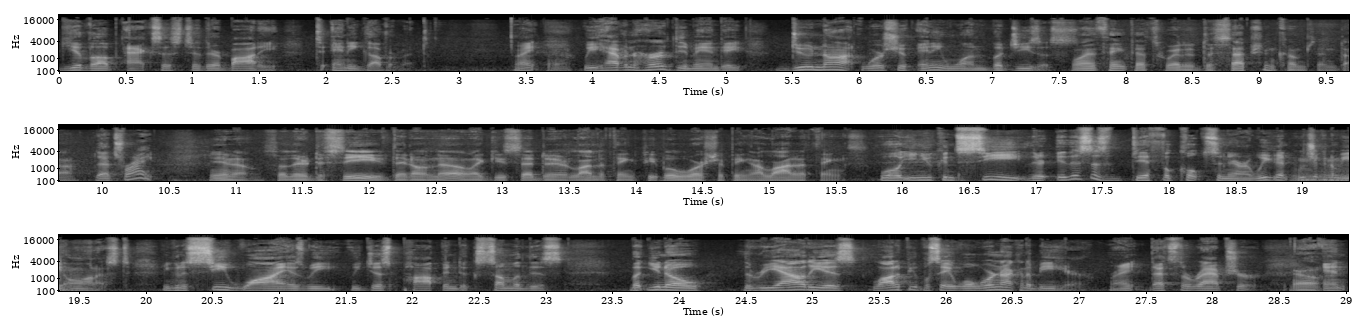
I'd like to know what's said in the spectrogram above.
give up access to their body to any government. Right? We haven't heard the mandate do not worship anyone but Jesus. Well, I think that's where the deception comes in, Doc. That's right. You know, so they're deceived. They don't know. Like you said, there are a lot of things. People worshiping a lot of things. Well, and you can see there, this is a difficult scenario. We're, we're just going to be mm-hmm. honest. You're going to see why as we, we just pop into some of this. But, you know, the reality is a lot of people say, well, we're not going to be here, right? That's the rapture. Yeah. And,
